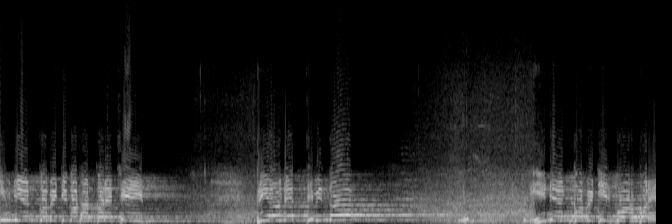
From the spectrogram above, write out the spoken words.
ইউনিয়ন কমিটি গঠন করেছি। প্রিয় নেতৃবৃন্দ, ইউনিয়ন কমিটির পর পরে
